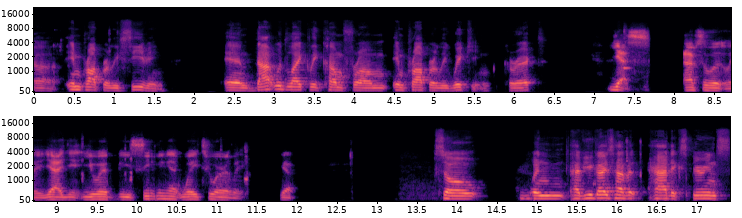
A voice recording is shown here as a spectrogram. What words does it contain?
uh, improperly sieving and that would likely come from improperly wicking correct Yes. Absolutely. Yeah. You, you would be sieving it way too early. So, when have you guys have it had experience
